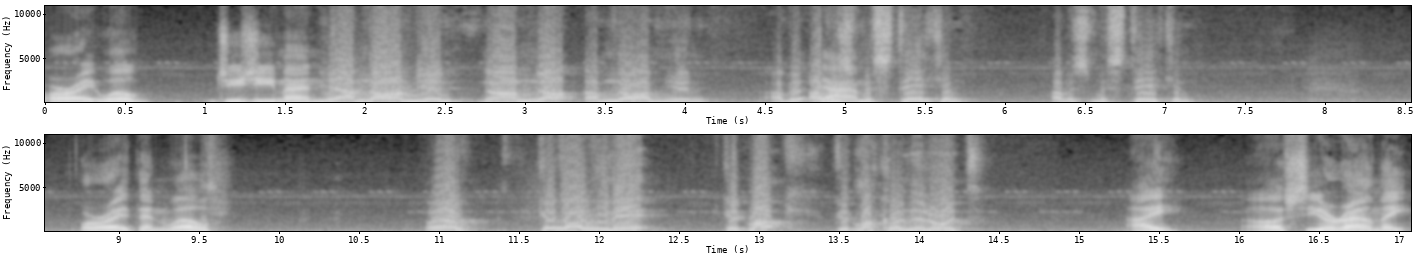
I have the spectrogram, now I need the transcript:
Alright, well, GG, man. Yeah, I'm not immune. No, I'm not. I'm not immune. I, I was mistaken. I was mistaken. Alright then, well, Well, good on you, mate. Good luck. Good luck on the road. aye. I'll see you around, mate.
